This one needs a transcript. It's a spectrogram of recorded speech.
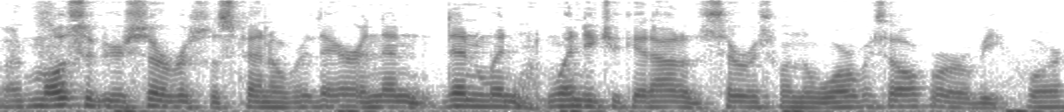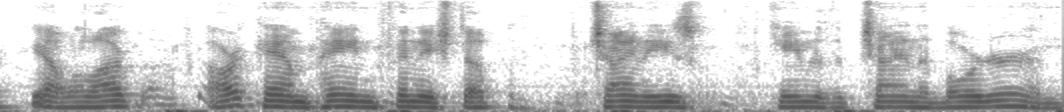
that's, Most of your service was spent over there, and then, then when when did you get out of the service? When the war was over, or before? yeah, well, our our campaign finished up. The Chinese came to the China border and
